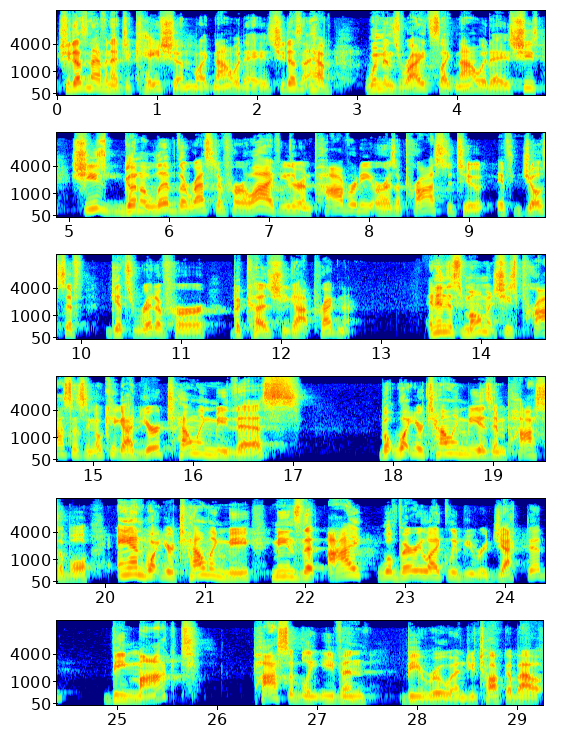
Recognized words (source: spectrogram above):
she doesn't have an education like nowadays. She doesn't have women's rights like nowadays. She's, she's going to live the rest of her life either in poverty or as a prostitute if Joseph gets rid of her because she got pregnant. And in this moment, she's processing okay, God, you're telling me this, but what you're telling me is impossible. And what you're telling me means that I will very likely be rejected, be mocked, possibly even be ruined. You talk about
